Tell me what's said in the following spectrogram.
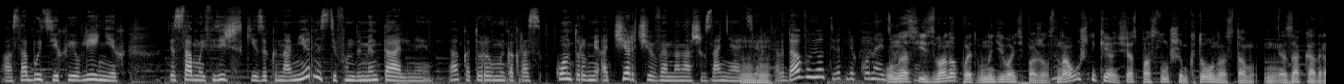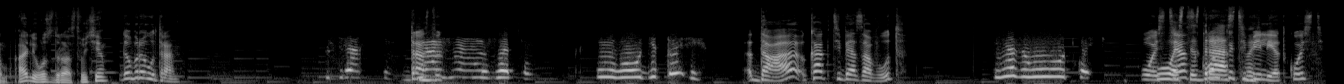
а, событиях и явлениях те самые физические закономерности фундаментальные, да, которые мы как раз контурами очерчиваем на наших занятиях, Мгм. тогда вы ответ легко найдете. У нас есть звонок, поэтому надевайте, пожалуйста, Мгм. наушники. Сейчас послушаем, кто у нас там за кадром. Алло, здравствуйте. Доброе утро. Здравствуйте. Здравствуй. Я в этом в аудитории. Да, как тебя зовут? Меня зовут Костя. Костя, Костя, сколько здравствуй. тебе лет, Кость?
